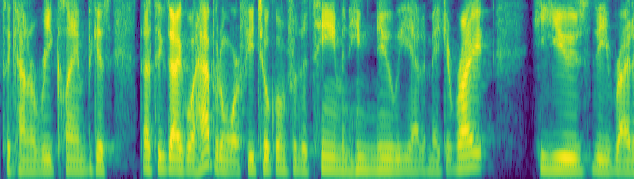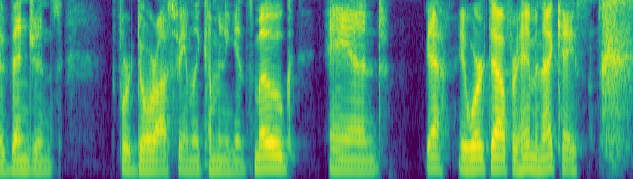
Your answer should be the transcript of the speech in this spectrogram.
to kind of reclaim because that's exactly what happened to Worf. He took one for the team and he knew he had to make it right. He used the right of vengeance for Duras family coming against Mogh and yeah, it worked out for him in that case.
